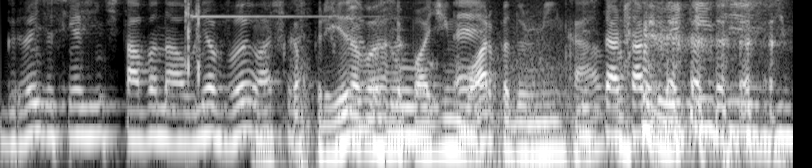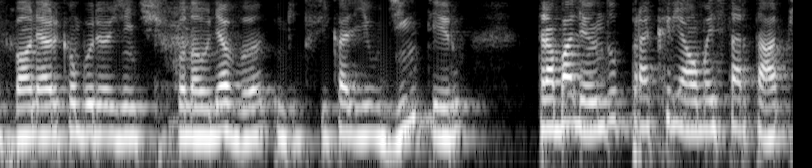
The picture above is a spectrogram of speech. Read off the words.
grande, assim, a gente tava na Uniavan, eu acho. Fica né? preso, Uniavan. você No- pode ir é, embora pra dormir em No casa. Startup Weekend de, de Balneário Camboriú, a gente ficou na Uniavan, em que tu fica ali o dia inteiro trabalhando para criar uma startup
